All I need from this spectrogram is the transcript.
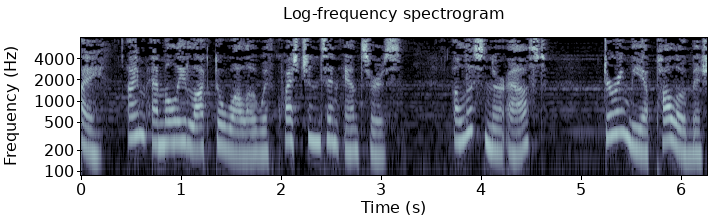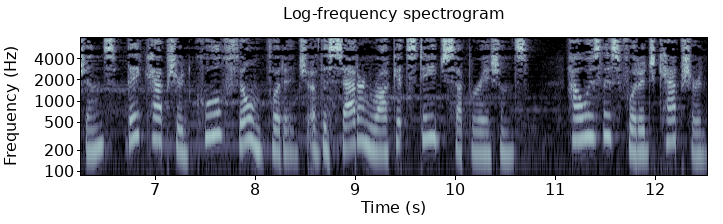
Hi, I'm Emily Lakdawalla with questions and answers. A listener asked, during the Apollo missions, they captured cool film footage of the Saturn rocket stage separations. How is this footage captured?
